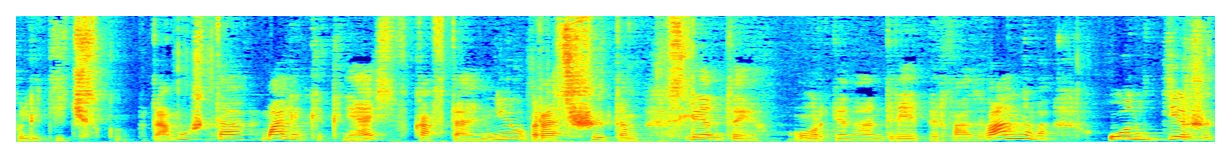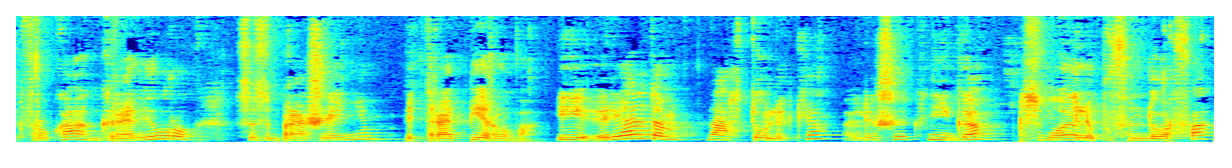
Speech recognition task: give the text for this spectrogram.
политическую, потому что маленький князь в кафтане, расшитом с лентой ордена Андрея Первозванного, он держит в руках гравюру с изображением Петра I. И рядом на столике лежит книга Самуэля Пуффендорфа,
